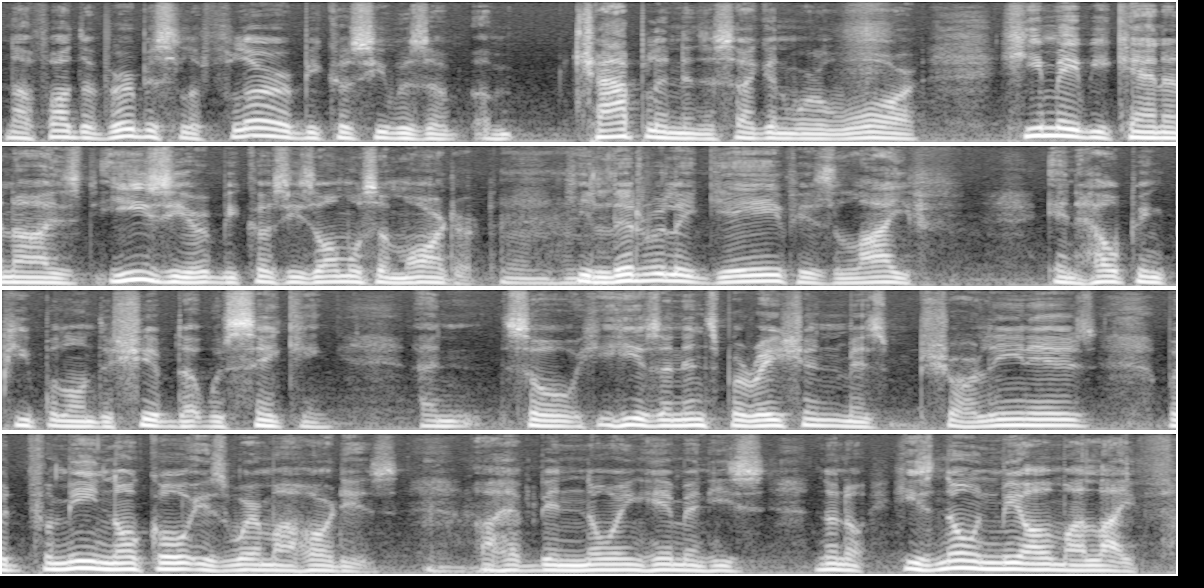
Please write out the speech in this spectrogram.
Now, Father Verbis Lafleur, because he was a, a chaplain in the Second World War, he may be canonized easier because he's almost a martyr. Mhm. He literally gave his life in helping people on the ship that was sinking. And so he is an inspiration, Miss Charlene is. But for me, Nonco is where my heart is. I have been knowing him, and he's, no, no, he's known me all my life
